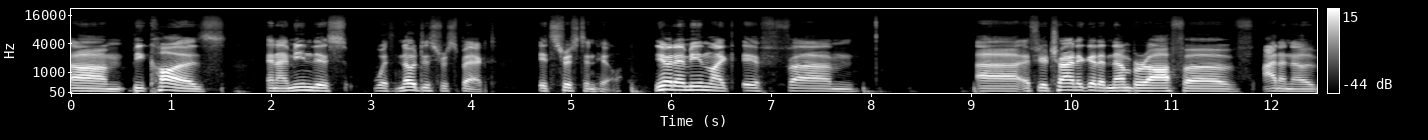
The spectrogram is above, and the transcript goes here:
um, because and I mean this with no disrespect, it's Trysten Hill. You know what I mean? Like if um uh if you're trying to get a number off of I don't know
